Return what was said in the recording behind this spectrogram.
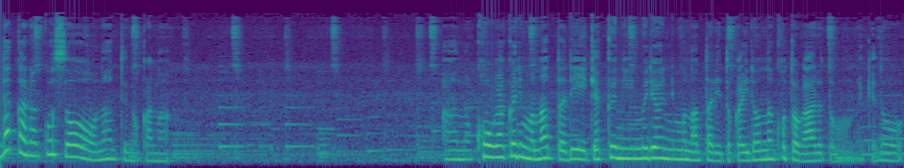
だからこそ何て言うのかな。あの高額にもなったり逆に無料にもなったりとかいろんなことがあると思うんだけど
